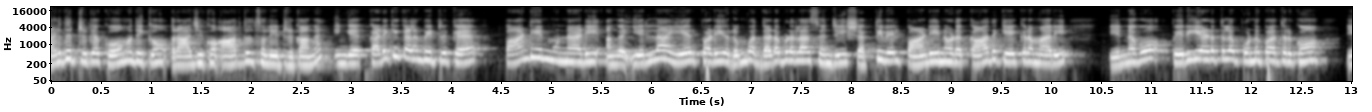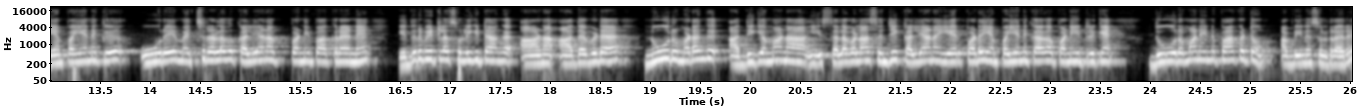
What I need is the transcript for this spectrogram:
அழுதுட்ருக்க கோமதிக்கும் ராஜிக்கும் ஆறுதல் சொல்லிட்டு இருக்காங்க இங்கே கடைக்கு கிளம்பிட்டு இருக்க பாண்டியன் முன்னாடி அங்கே எல்லா ஏற்பாடையும் ரொம்ப தடபடலாக செஞ்சு சக்திவேல் பாண்டியனோட காது கேட்குற மாதிரி என்னவோ பெரிய இடத்துல பொண்ணு பார்த்துருக்கோம். என் பையனுக்கு ஊரே மெச்சுற அளவு கல்யாணம் பண்ணி பார்க்குறேன்னு எதிர் வீட்டில் சொல்லிக்கிட்டாங்க. ஆனால் அதை விட நூறு மடங்கு அதிகமாக நான் செலவெல்லாம் செஞ்சு கல்யாண ஏற்பாடை என் பையனுக்காக பண்ணிகிட்ருக்கேன் தூரமாக நின்று பார்க்கட்டும் அப்படின்னு சொல்கிறாரு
